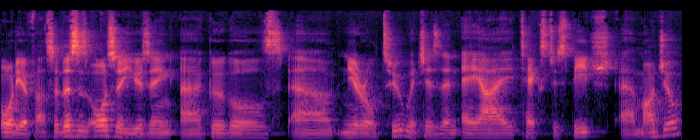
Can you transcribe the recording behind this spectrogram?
audio file. So this is also using uh, Google's uh, Neural 2, which is an AI text to speech uh, module.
